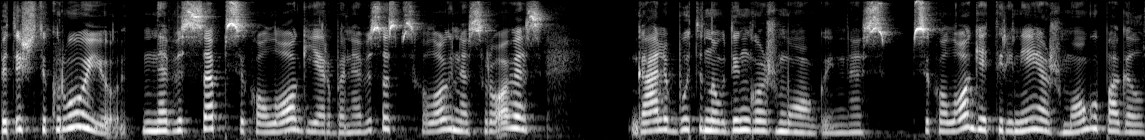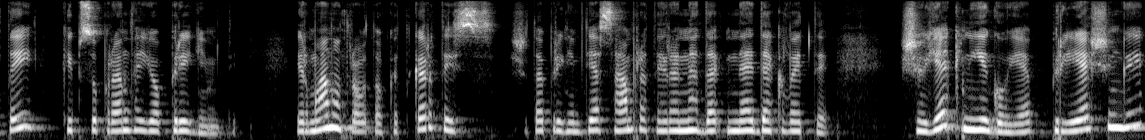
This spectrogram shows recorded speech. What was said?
Bet iš tikrųjų, ne visa psichologija arba ne visos psichologinės rovės gali būti naudingo žmogui, nes psichologija tyrinėja žmogų pagal tai, kaip supranta jo prigimtį. Ir man atrodo, kad kartais šita prigimties samprata yra nedekvati. Šioje knygoje priešingai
